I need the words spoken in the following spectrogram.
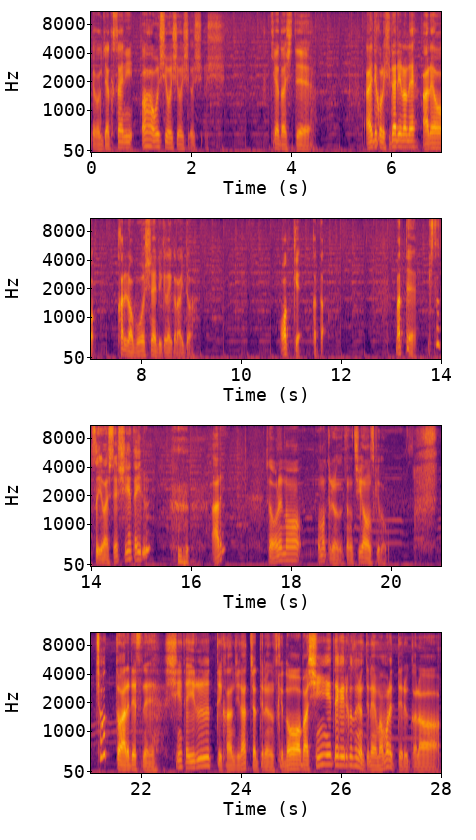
だから逆サイに、ああ、美味しい美味しい美味しい美味しい美味しい。吹き矢出して、相手これ左のね、あれを、彼らを防止しないといけないから相手は。オッケー、勝った。待って、一つ言わして、シエタいる？あれ？ちょっと俺の思ってるのと違うんですけど。ちょっとあれですね、親衛隊いるって感じになっちゃってるんですけど、まあ親衛隊がいることによってね、守れてるから、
